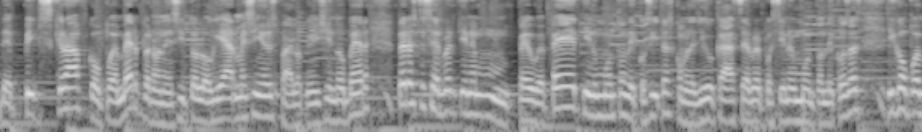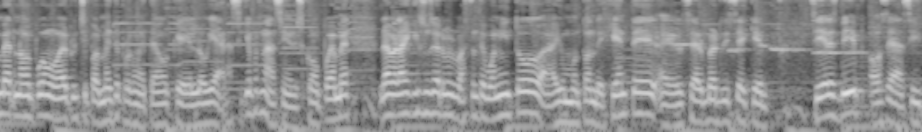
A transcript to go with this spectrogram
de Pixcraft, como pueden ver, pero necesito loguearme, señores, para lo que viene siendo ver. Pero este server tiene un PvP, tiene un montón de cositas. Como les digo, cada server pues tiene un montón de cosas. Y como pueden ver, no me puedo mover principalmente porque me tengo que loguear. Así que pues nada, señores, como pueden ver, la verdad que es un server bastante bonito. Hay un montón de gente. El server dice que si eres VIP, o sea, si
